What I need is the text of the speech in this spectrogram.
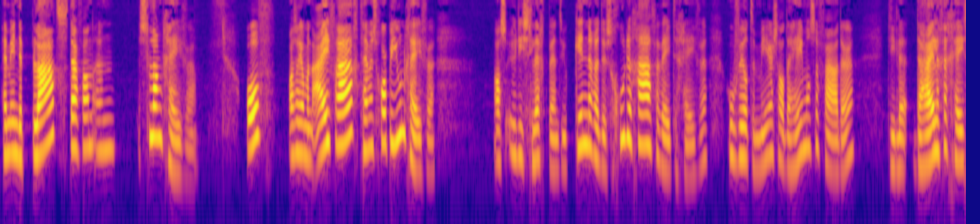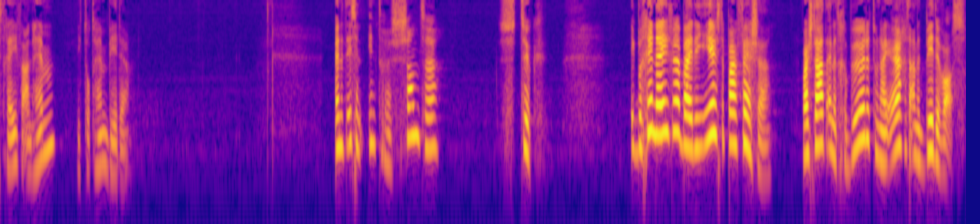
hem in de plaats daarvan een slang geven? Of, als hij om een ei vraagt, hem een schorpioen geven? Als u die slecht bent, uw kinderen dus goede gaven weet te geven, hoeveel te meer zal de hemelse vader, die de heilige geest geven aan hem, die tot hem bidden. En het is een interessante stuk. Ik begin even bij die eerste paar versen. Waar staat en het gebeurde toen hij ergens aan het bidden was.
